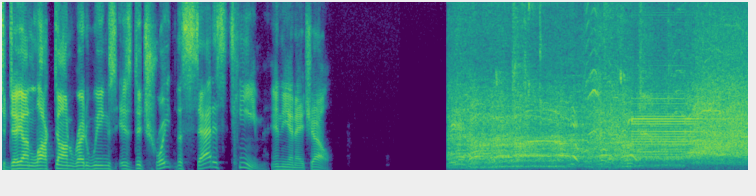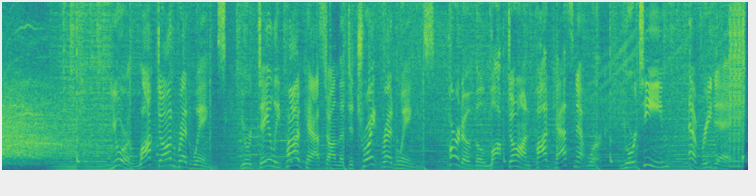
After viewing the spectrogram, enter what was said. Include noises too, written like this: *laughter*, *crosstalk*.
Today on Locked On Red Wings, is Detroit the saddest team in the NHL? Your Locked On Red Wings, your daily podcast on the Detroit Red Wings, part of the Locked On Podcast Network. Your team every day.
